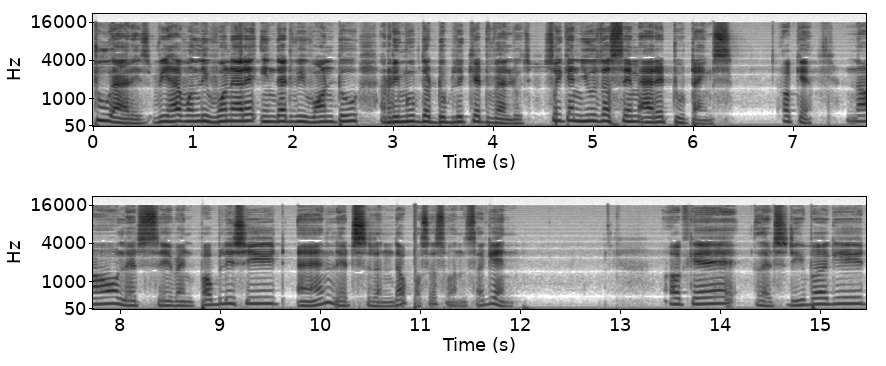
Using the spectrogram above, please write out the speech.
two arrays. We have only one array in that we want to remove the duplicate values. So we can use the same array two times okay now let's save and publish it and let's run the process once again okay let's debug it.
